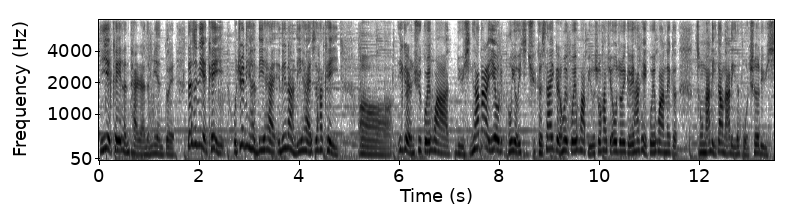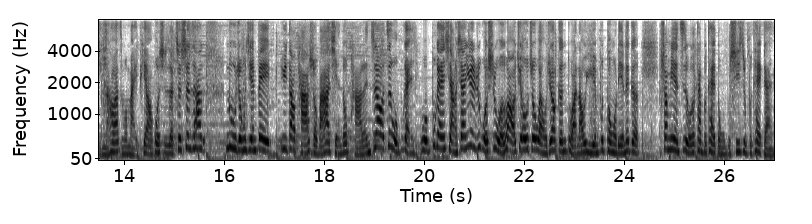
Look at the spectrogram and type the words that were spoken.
你也可以很坦然的面对，但是你也可以，我觉得你很厉害你那很厉害，是她可以。呃，一个人去规划旅行，他当然也有朋友一起去，可是他一个人会规划，比如说他去欧洲一个月，他可以规划那个从哪里到哪里的火车旅行，然后他怎么买票，或是这甚至他路中间被遇到扒手，把他的钱都扒了。你知道这我不敢，我不敢想象，因为如果是我的话，我去欧洲玩，我就要跟团，然后语言不通，我连那个上面的字我都看不太懂，我其实不太敢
